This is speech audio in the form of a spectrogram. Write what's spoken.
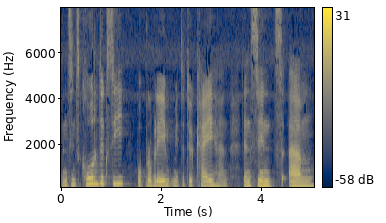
Dann sind es Kurden gsi, wo Probleme mit der Türkei haben. Dann sind es ähm,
